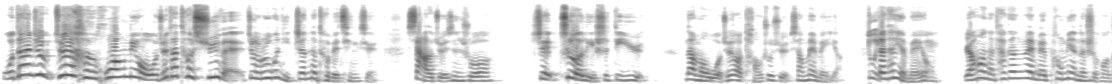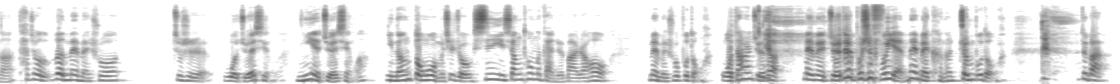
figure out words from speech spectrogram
我当时就觉得很荒谬，我觉得他特虚伪。就如果你真的特别清醒，下了决心说这这里是地狱，那么我就要逃出去，像妹妹一样。对但他也没有。嗯然后呢，他跟妹妹碰面的时候呢，他就问妹妹说：“就是我觉醒了，你也觉醒了，你能懂我们这种心意相通的感觉吧？”然后妹妹说不懂。我当时觉得妹妹绝对不是敷衍，妹妹可能真不懂，对吧？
